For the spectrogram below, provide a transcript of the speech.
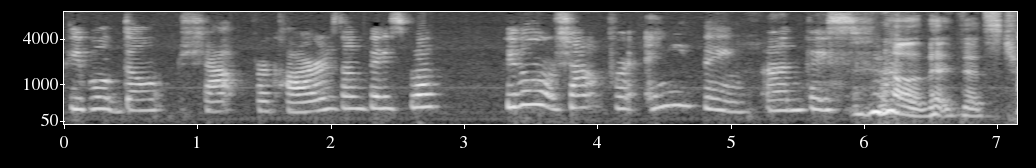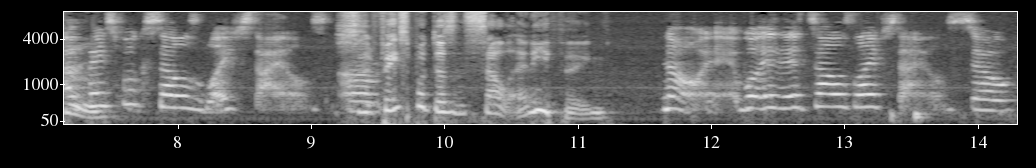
people don't shop for cars on Facebook. People don't shop for anything on Facebook. no, that that's Uh, true. Facebook sells lifestyles. So Um, Facebook doesn't sell anything. no, well, it, it sells lifestyles. So,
